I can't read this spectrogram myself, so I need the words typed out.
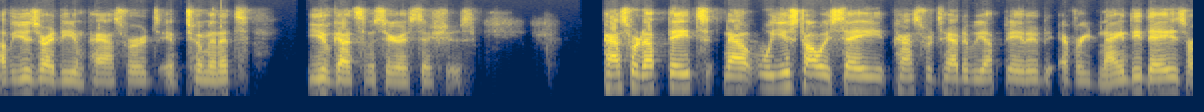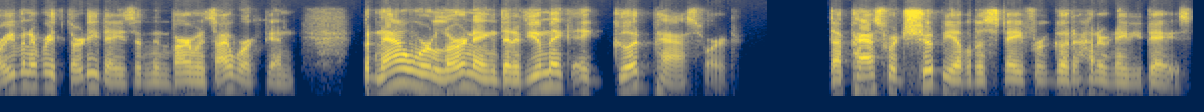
of user ID and passwords in two minutes, you've got some serious issues. Password updates. Now, we used to always say passwords had to be updated every 90 days or even every 30 days in the environments I worked in. But now we're learning that if you make a good password, that password should be able to stay for a good 180 days.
